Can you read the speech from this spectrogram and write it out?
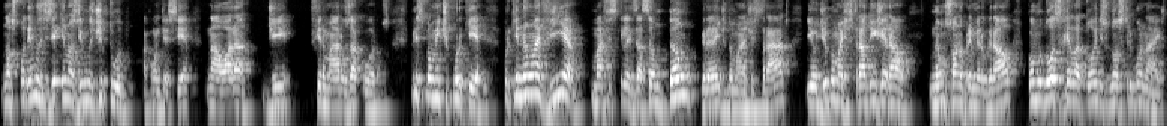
nós podemos dizer que nós vimos de tudo acontecer na hora de firmar os acordos. Principalmente por quê? Porque não havia uma fiscalização tão grande do magistrado, e eu digo magistrado em geral, não só no primeiro grau, como dos relatores nos tribunais. O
